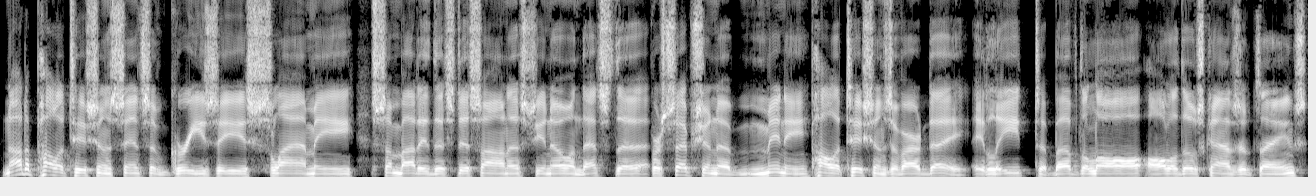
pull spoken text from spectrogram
Not a politician in the sense of greasy, slimy, somebody that's dishonest, you know, and That's the perception of many politicians of our day elite, above the law, all of those kinds of things.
